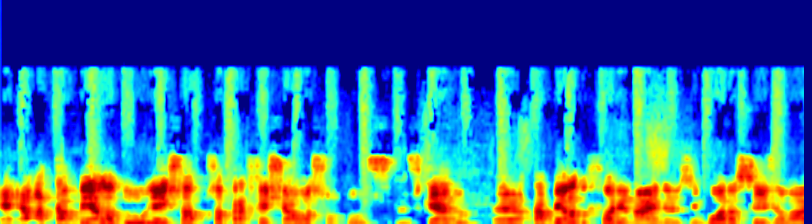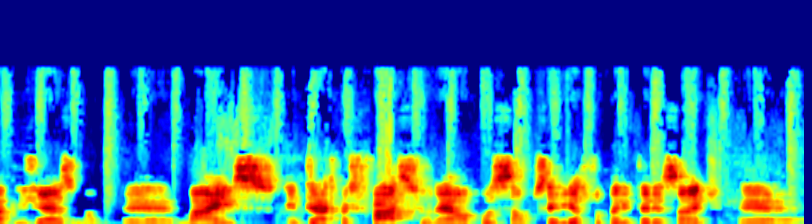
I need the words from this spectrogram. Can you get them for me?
é- a tabela do. E aí, só, só para fechar o assunto, o schedule, é, a tabela do 49ers, embora seja lá a vigésima é, mais, entre aspas, fácil, né? Uma posição que seria super interessante, é,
